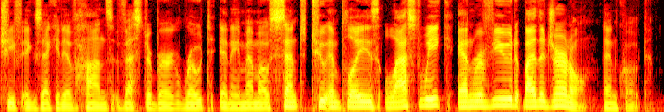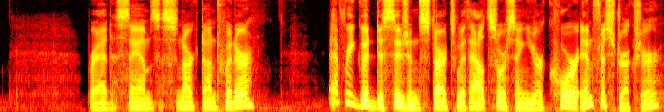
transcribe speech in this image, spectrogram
Chief Executive Hans Vestberg wrote in a memo sent to employees last week and reviewed by the Journal. End quote. Brad Sams snarked on Twitter Every good decision starts with outsourcing your core infrastructure.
